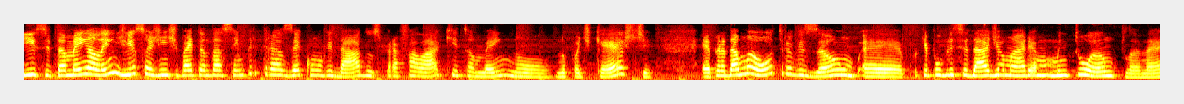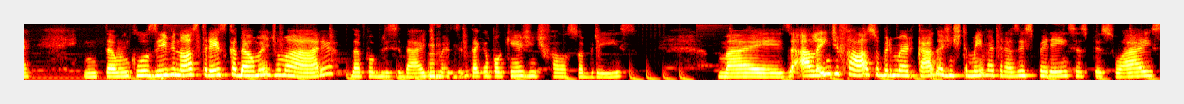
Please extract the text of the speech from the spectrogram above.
Isso, e também, além disso, a gente vai tentar sempre trazer convidados para falar aqui também no, no podcast, é para dar uma outra visão, é, porque publicidade é uma área muito ampla, né? Então, inclusive, nós três, cada uma é de uma área da publicidade, mas daqui a pouquinho a gente fala sobre isso. Mas, além de falar sobre mercado, a gente também vai trazer experiências pessoais,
